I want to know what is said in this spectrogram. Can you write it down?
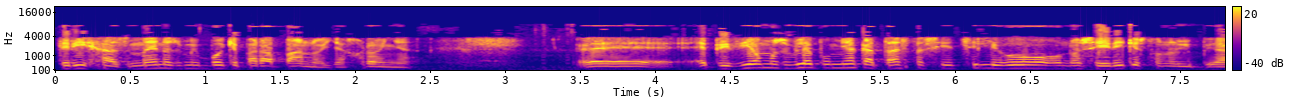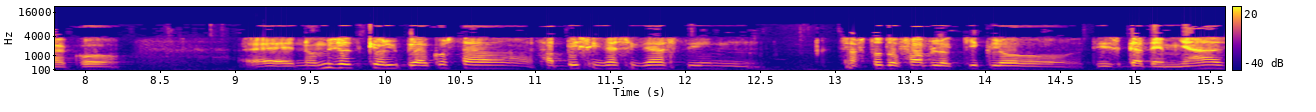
τριχασμένος, μην πω και παραπάνω, για χρόνια. Ε, επειδή όμως βλέπω μια κατάσταση έτσι λίγο νοσηρή και στον Ολυμπιακό, ε, νομίζω ότι και ο Ολυμπιακός θα, θα μπει σιγά σιγά στην, σε αυτό το φαύλο κύκλο της γκαντεμιάς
